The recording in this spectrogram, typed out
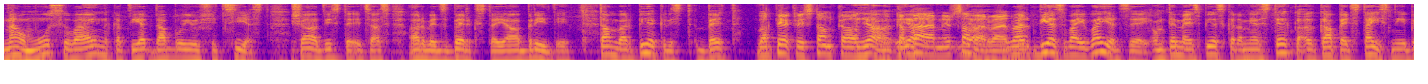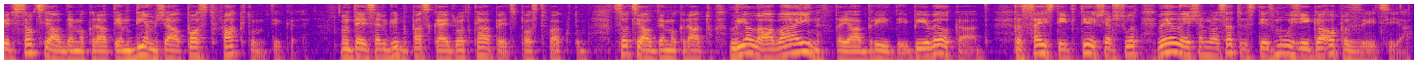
Nav mūsu vaina, ka tie dabūjuši ciest. Šādi izteicās Arvids Bergs tajā brīdī. Tam var piekrist, bet Var piekrist tam, ka, jā, ka jā, bērni ir savērvēti. Bet... Diez vai vajadzēja, un te mēs pieskaramies te, kāpēc taisnība ir sociāldemokrātiem, diemžēl post factum tikai. Un te es arī gribu paskaidrot, kāpēc postfaktum. Sociāldemokrātu lielā vaina tajā brīdī bija vēl kāda, kas saistīta tieši ar šo vēlēšanos atrasties mūžīgā opozīcijā.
